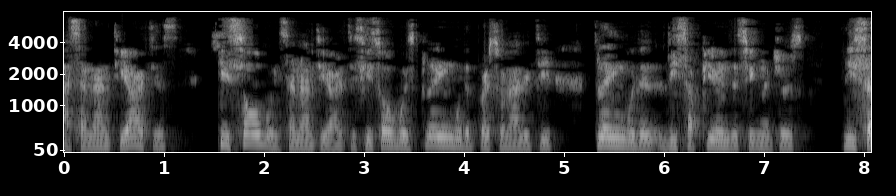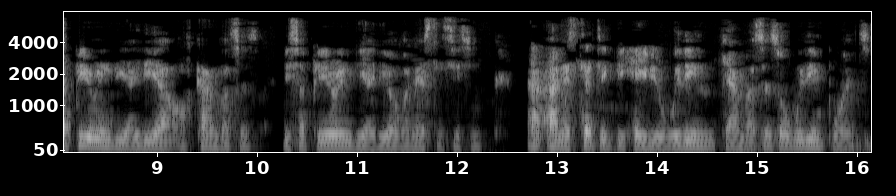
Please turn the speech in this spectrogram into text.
as an anti-artist, he's always an anti-artist. He's always playing with the personality, playing with the, disappearing the signatures, disappearing the idea of canvases, disappearing the idea of an aestheticism, an aesthetic behavior within canvases or within poets.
